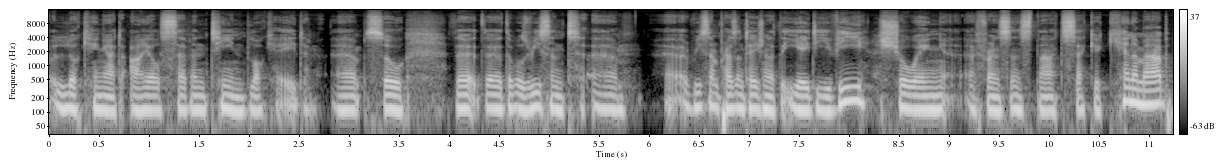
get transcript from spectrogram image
looking at IL 17 blockade. Um, so the, the, there was recent. Um, a recent presentation at the EADV showing, uh, for instance, that secukinumab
